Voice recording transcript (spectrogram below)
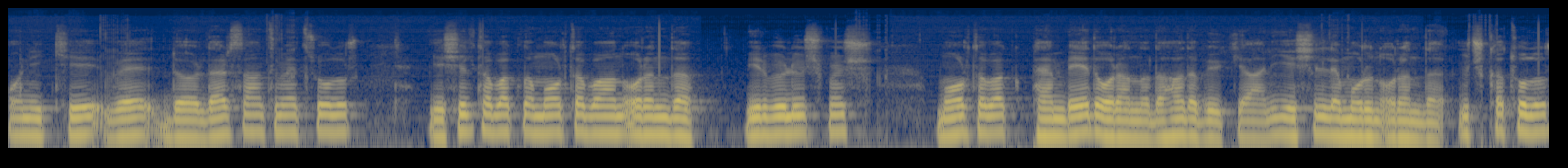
12 ve 4'er santimetre olur. Yeşil tabakla mor tabağın oranı da 1 bölü 3'müş. Mor tabak pembeye de oranla daha da büyük yani yeşille morun oranı da 3 kat olur.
